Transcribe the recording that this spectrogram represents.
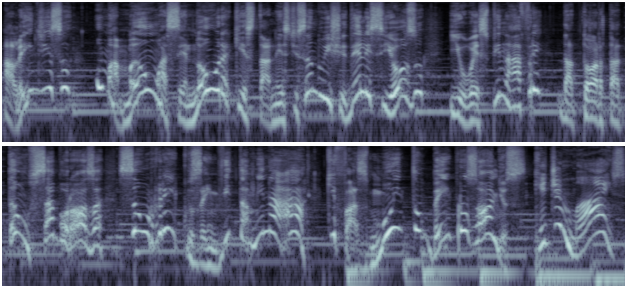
Além disso, o mamão, a cenoura que está neste sanduíche delicioso e o espinafre da torta tão saborosa são ricos em vitamina A, que faz muito bem para os olhos. Que demais!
